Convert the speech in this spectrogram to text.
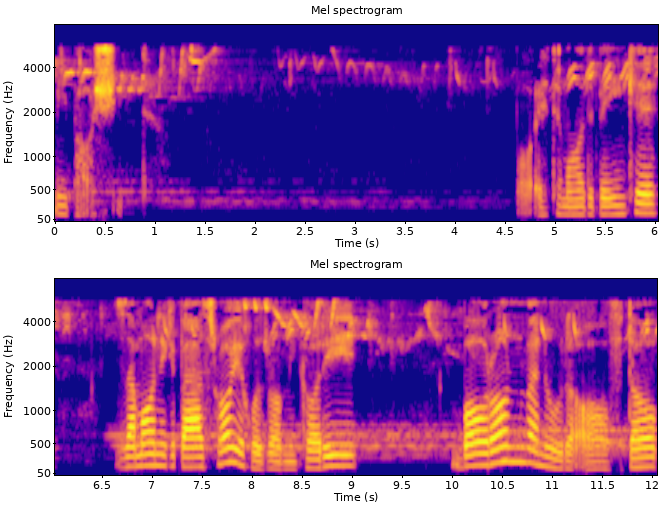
می پاشید با اعتماد به اینکه زمانی که بذرهای خود را میکارید باران و نور آفتاب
